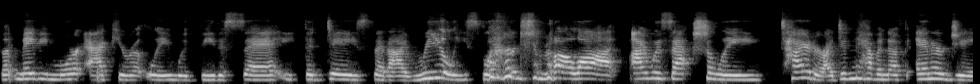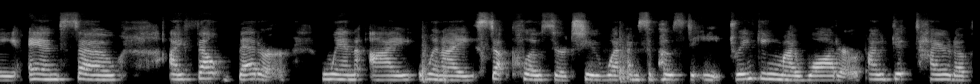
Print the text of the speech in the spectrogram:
but maybe more accurately would be to say the days that I really splurged a lot, I was actually tireder. I didn't have enough energy. And so I felt better when I when I stuck closer to what I'm supposed to eat, drinking my water. I would get tired of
